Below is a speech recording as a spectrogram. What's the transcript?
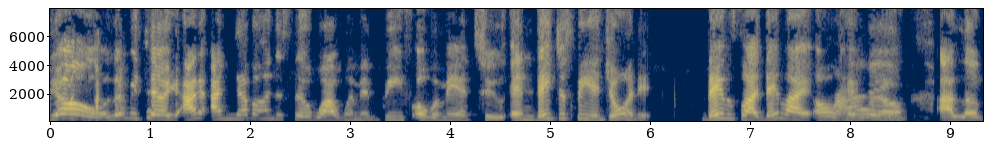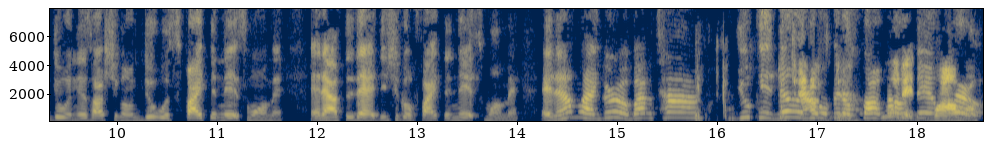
Yo, let me tell you, I, I never understood why women beef over men too, and they just be enjoying it. They was like, they like, oh, okay, well, I love doing this. All she gonna do is fight the next woman, and after that, then she gonna fight the next woman. And then I'm like, girl, by the time you get done, you gonna be the Child, fault love of the that damn drama. girl.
